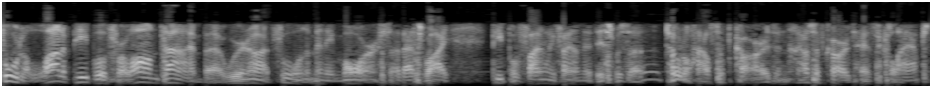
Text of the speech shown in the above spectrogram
fooled a lot of people for a long time, but we're not fooling them anymore. So that's why people finally found that this was a total house of cards, and House of Cards has collapsed.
